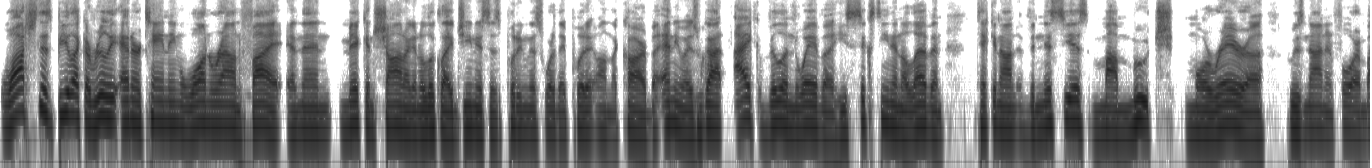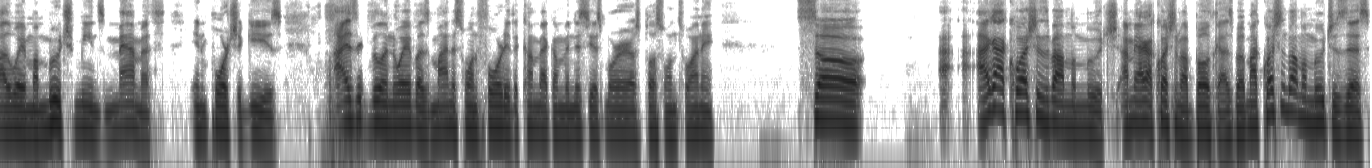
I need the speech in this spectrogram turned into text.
watch this be like a really entertaining one round fight. And then Mick and Sean are going to look like geniuses putting this where they put it on the card. But, anyways, we got Ike Villanueva. He's 16 and 11, taking on Vinicius Mamute Moreira, who's 9 and 4. And by the way, Mamute means mammoth in Portuguese. Isaac Villanueva is minus 140. The comeback on Vinicius Moreira is plus 120. So, I, I got questions about Mamute. I mean, I got questions about both guys, but my question about Mamute is this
